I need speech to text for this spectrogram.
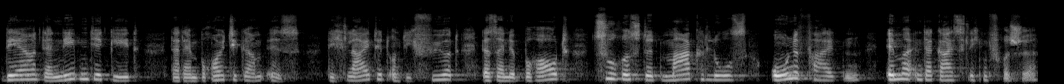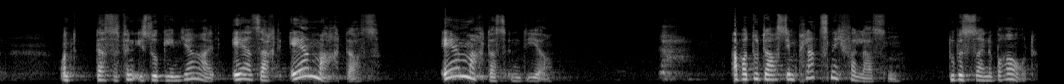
Der, der neben dir geht, der dein Bräutigam ist, dich leitet und dich führt, der seine Braut zurüstet, makellos, ohne Falten, immer in der geistlichen Frische und das finde ich so genial. Er sagt, er macht das. Er macht das in dir. Aber du darfst den Platz nicht verlassen. Du bist seine Braut.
